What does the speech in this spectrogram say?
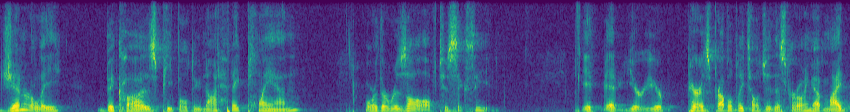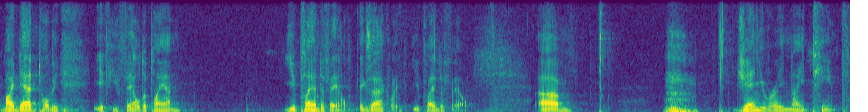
generally because people do not have a plan or the resolve to succeed. If, if your, your parents probably told you this growing up. My, my dad told me if you fail to plan, you plan to fail. Exactly. You plan to fail. Um, January 19th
